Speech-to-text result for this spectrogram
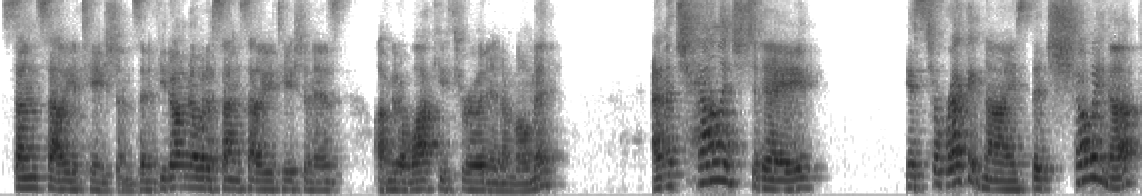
sun salutations. And if you don't know what a sun salutation is, I'm going to walk you through it in a moment. And the challenge today is to recognize that showing up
